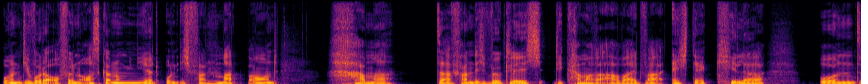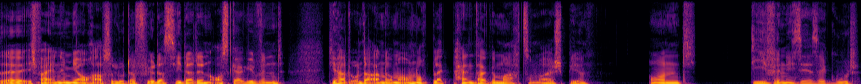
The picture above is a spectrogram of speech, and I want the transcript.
Und die wurde auch für einen Oscar nominiert und ich fand Mudbound Hammer. Da fand ich wirklich, die Kameraarbeit war echt der Killer. Und äh, ich war in dem Jahr auch absolut dafür, dass sie da den Oscar gewinnt. Die hat unter anderem auch noch Black Panther gemacht, zum Beispiel. Und die finde ich sehr, sehr gut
